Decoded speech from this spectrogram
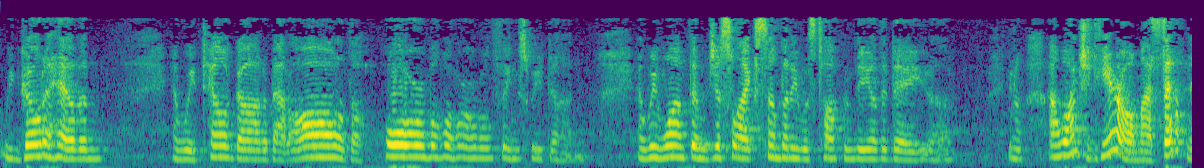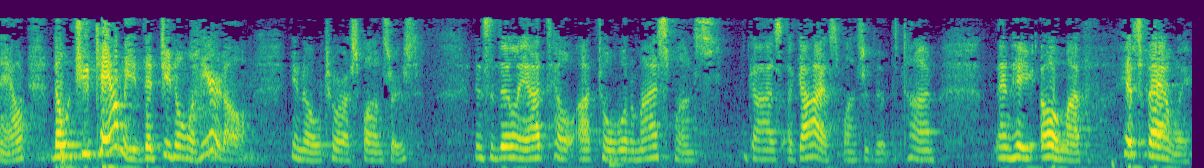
We go to heaven and we tell God about all of the horrible, horrible things we've done. And we want them just like somebody was talking the other day. Uh, you know, I want you to hear all my stuff now. Don't you tell me that you don't hear it all. You know, to our sponsors. Incidentally, I tell I told one of my sponsors, guys, a guy I sponsored at the time, and he, oh my, his family.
